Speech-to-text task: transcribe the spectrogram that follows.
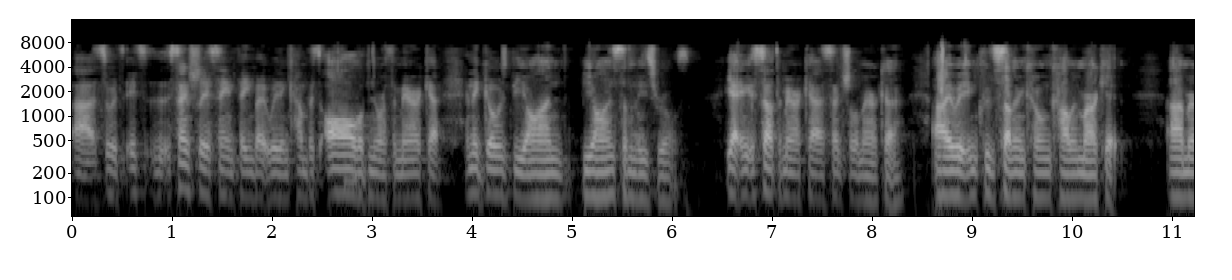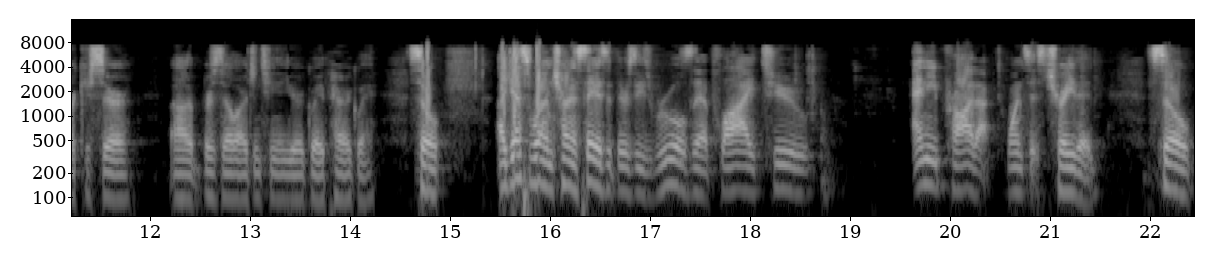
Uh, so it's, it's essentially the same thing, but it would encompass all of North America, and it goes beyond beyond some of these rules. Yeah, South America, Central America. Uh, it would include Southern Cone, Common Market, uh, Mercosur, uh, Brazil, Argentina, Uruguay, Paraguay. So I guess what I'm trying to say is that there's these rules that apply to any product once it's traded. So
